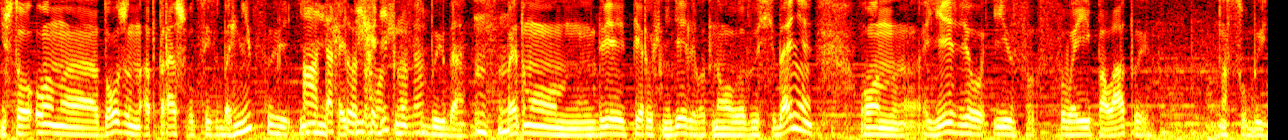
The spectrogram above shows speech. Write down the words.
и что он э, должен отпрашиваться из больницы и, А, так ход- тоже и ходить можно, на да? суды, да. Мгм. Поэтому м, две первых недели вот нового заседания он ездил из своей палаты на суды.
